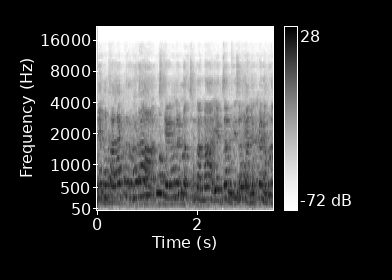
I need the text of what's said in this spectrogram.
మీకు కలెక్టర్ కూడా స్టేట్మెంట్ వచ్చిందన్న. ఎగ్జామ్ ఫీజు కట్టకపోయినప్పుడు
